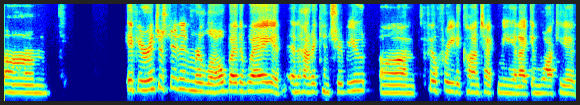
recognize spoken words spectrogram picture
Um, if you're interested in Merlot, by the way, and, and how to contribute, um, feel free to contact me and I can walk you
